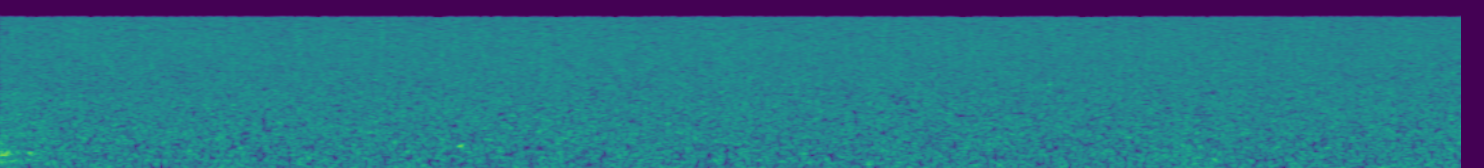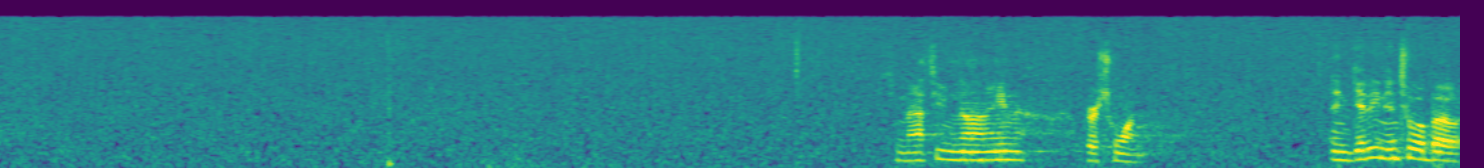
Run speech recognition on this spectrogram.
Matthew 9, verse 1. And getting into a boat,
